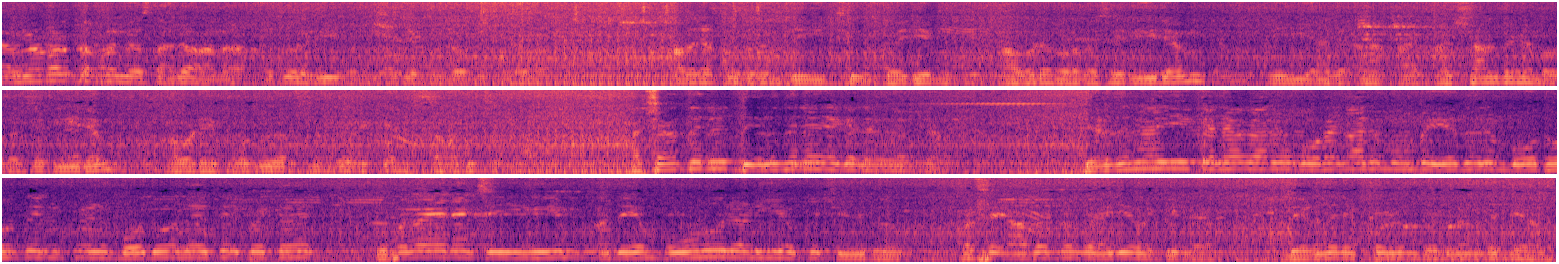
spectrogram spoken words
എറണാകുളത്തപ്പന്റെ സ്ഥലമാണ്. ഇതുവരെ ഈ മൃതശരീരം കൊണ്ടുവന്നിട്ട് അവരെ കൂടുതൽ ജയിച്ചു. കാര്യം അവിടെ മൃതശരീരം ഈ അശാന്തന്റെ മൃതശരീരം അവിടെ പൊതുദർശനത്തിൽ വയ്ക്കാൻ സാധിച്ചു അശാന്തന് ദളിതനായ കലാകാരനാണ്. ദളിതനായ ഈ കലാകാരൻ കുറേ കാലം മുമ്പ് ഏതൊരു ബോധോദയ ബോധോദയത്തിൽപ്പെട്ട് ഉപനയനം ചെയ്യുകയും അദ്ദേഹം പൂണൂരണിയുകയും ഒക്കെ ചെയ്തിരുന്നു. പക്ഷേ അതൊന്നും കാര്യമാക്കില്ല ദളിതൻ എപ്പോഴും ദളിതൻ തന്നെയാണ്.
